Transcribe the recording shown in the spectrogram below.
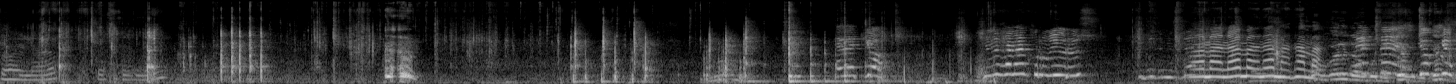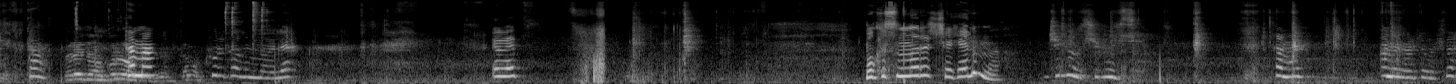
Şöyle göstereyim. Hemen hemen hemen. Böyle burada. Kes, Yok yok. Tamam. Böyle de kurur. Tamam. Tamam. Kurutalım böyle. Evet. Bu kısımları çekelim mi? Çekiyoruz çekiyoruz. Hemen. Hemen arkadaşlar.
